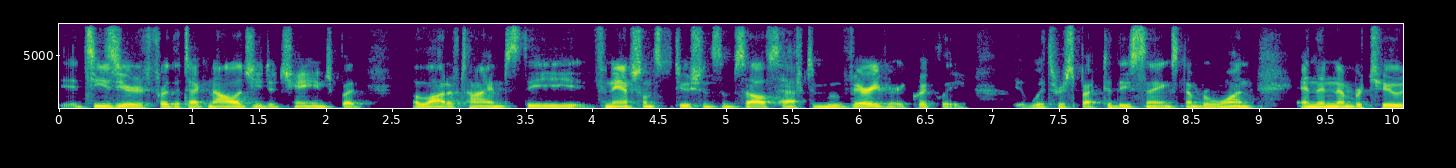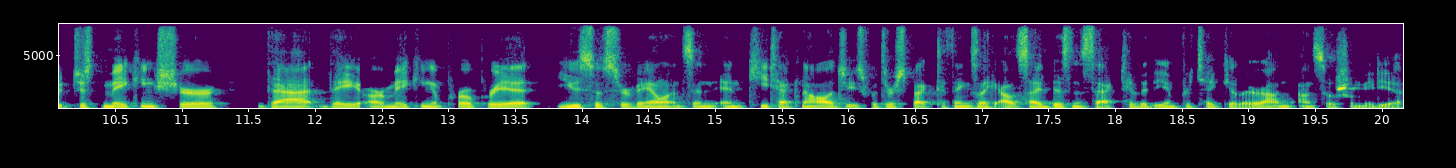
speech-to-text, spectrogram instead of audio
it's easier for the technology to change but a lot of times the financial institutions themselves have to move very very quickly with respect to these things number one. And then number two just making sure that they are making appropriate use of surveillance and, and key technologies with respect to things like outside business activity in particular on, on social media.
